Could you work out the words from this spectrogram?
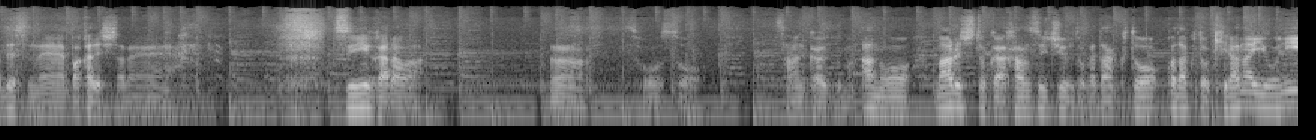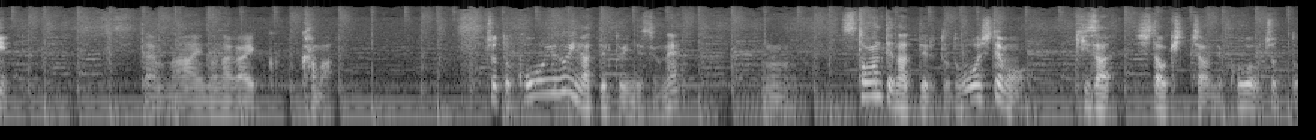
うですね。バカでしたね。次からは。うん。そうそう。三角あのマルチとか冠水チューブとかダクトコダクトを切らないようにだよなあの長い鎌。ちょっとこういう風になってるといいんですよね。うん。ストンってなってるとどうしても膝下を切っちゃうんでこうちょっと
